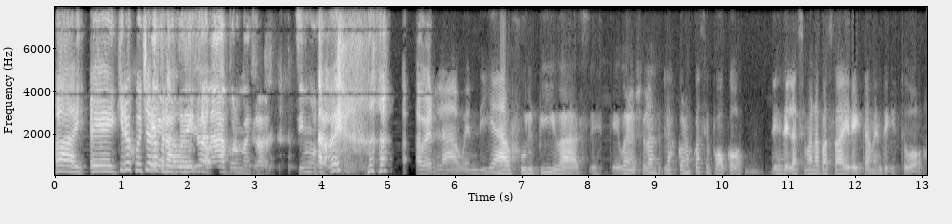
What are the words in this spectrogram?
Ay, eh, quiero escuchar Pero otro no te audio. deja nada por. Sin mojar. A ver. A ver. Hola, buen día, full pibas. Este, bueno, yo las, las conozco hace poco, desde la semana pasada directamente que estuvo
